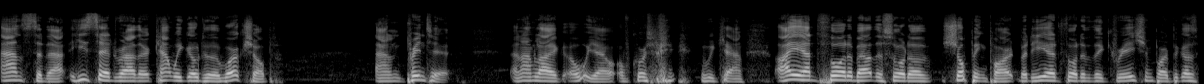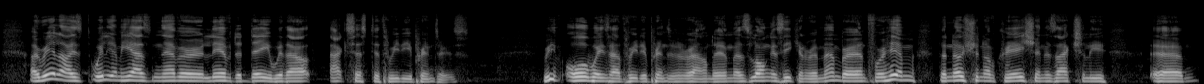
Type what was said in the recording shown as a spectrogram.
answer that. He said rather, can't we go to the workshop and print it? And I'm like, oh yeah, of course we, we can. I had thought about the sort of shopping part, but he had thought of the creation part because I realized William, he has never lived a day without access to 3D printers. We've always had 3D printers around him as long as he can remember. And for him, the notion of creation is actually um,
